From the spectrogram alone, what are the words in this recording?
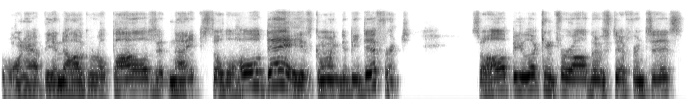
We won't have the inaugural balls at night. So the whole day is going to be different. So I'll be looking for all those differences.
